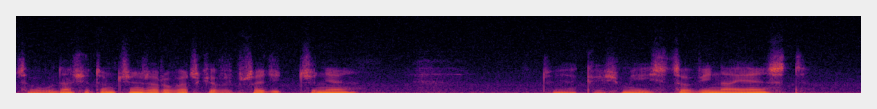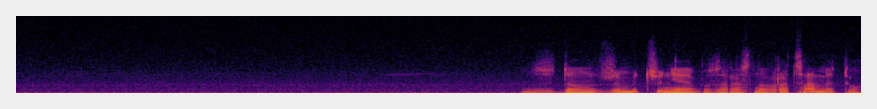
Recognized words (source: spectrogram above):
Co, uda się tą ciężaróweczkę wyprzedzić, czy nie? Tu jakaś miejscowina jest. Zdążymy, czy nie? Bo zaraz nawracamy tu.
